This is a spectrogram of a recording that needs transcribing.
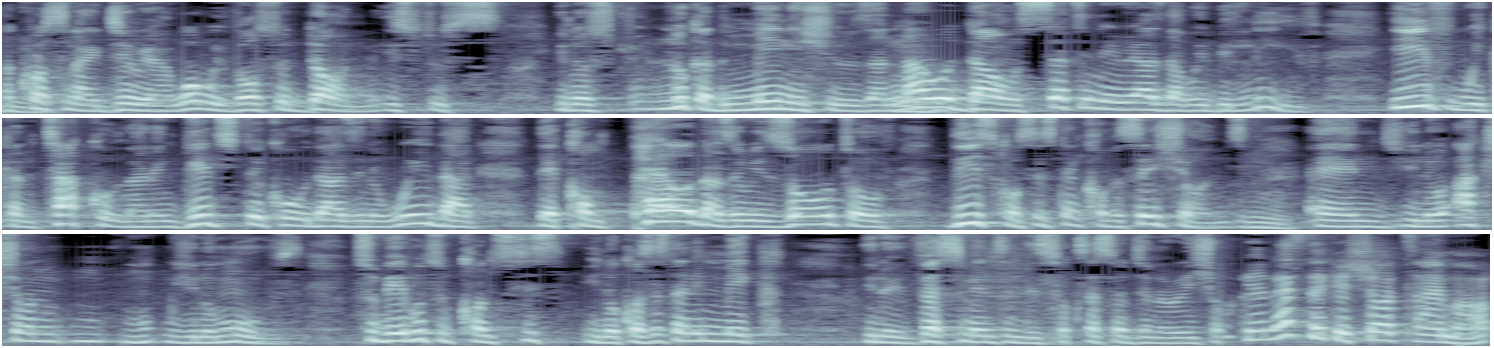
across Nigeria, what we've also done is to, you know, look at the main issues and hmm. narrow down certain areas that we believe if we can tackle and engage stakeholders in a way that they're compelled as a result of these consistent conversations hmm. and, you know, action, you know, moves to be able to consist, you know, consistently make, you know, investments in the successor generation. Okay, let's take a short time out.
